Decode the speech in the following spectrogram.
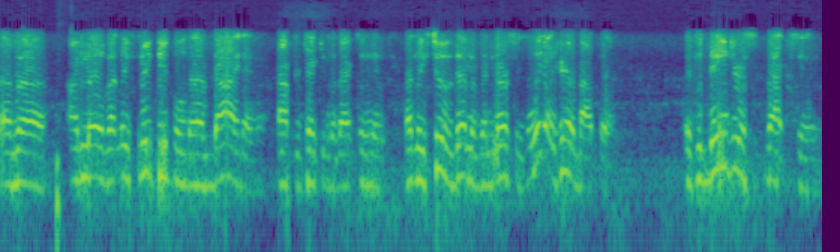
I've uh, I know of at least three people that have died uh, after taking the vaccine, and at least two of them have been nurses, and we don't hear about them. It's a dangerous vaccine.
